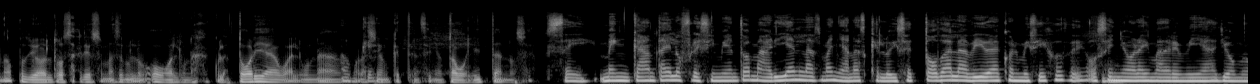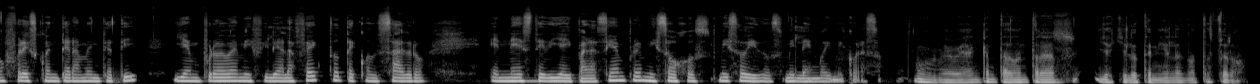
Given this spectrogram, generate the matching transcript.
no, pues yo el rosario se me hace, o alguna ejaculatoria o alguna oración que te enseñó tu abuelita, no sé. Sí, me encanta el ofrecimiento a María en las mañanas, que lo hice toda la vida con mis hijos, de, oh Señora y Madre mía, yo me ofrezco enteramente a ti y en prueba de mi filial afecto te consagro en este día y para siempre mis ojos, mis oídos, mi lengua y mi corazón. Uy, me hubiera encantado entrar, y aquí lo tenía en las notas, pero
